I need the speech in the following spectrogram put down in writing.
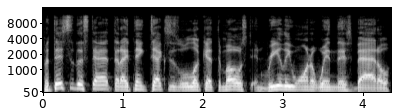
But this is the stat that I think Texas will look at the most and really want to win this battle.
